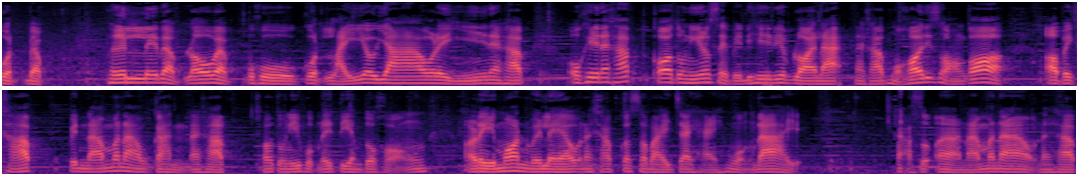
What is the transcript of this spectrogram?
กดแบบเพลินเลยแบบเราแบบ โอ้โห กดไหลยาวๆ อะไรอย่างนี้นะครับ โอเคนะครับ ก็ตรงนี้เราเสร็จไปที่เรียบร้อยแล้วนะครับ หัวข้อที่ 2 ก็เอาไปครับ เป็นน้ำมะนาวกันนะครับก็ตรงนี้ผมได้เตรียมตัวของเรมอนไว้แล้วนะครับ ก็สบายใจหายห่วงได้อ่าน้ำมะนาวนะครับ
